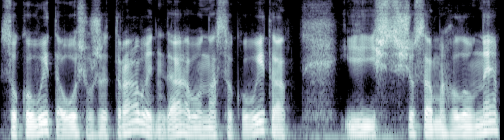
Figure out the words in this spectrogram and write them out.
Соковита, ось уже травень, да, вона соковита. І що саме головне,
